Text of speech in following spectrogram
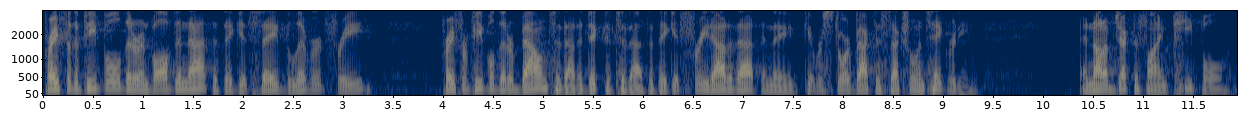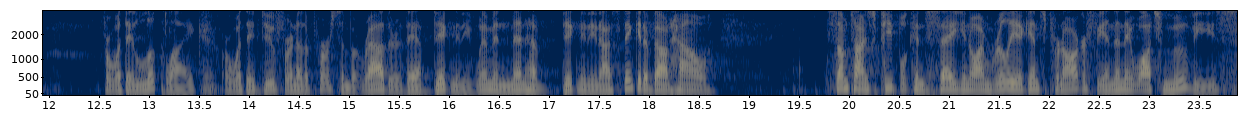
Pray for the people that are involved in that, that they get saved, delivered, freed. Pray for people that are bound to that, addicted to that, that they get freed out of that and they get restored back to sexual integrity and not objectifying people for what they look like or what they do for another person, but rather they have dignity. Women, men have dignity. And I was thinking about how sometimes people can say, you know, I'm really against pornography, and then they watch movies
